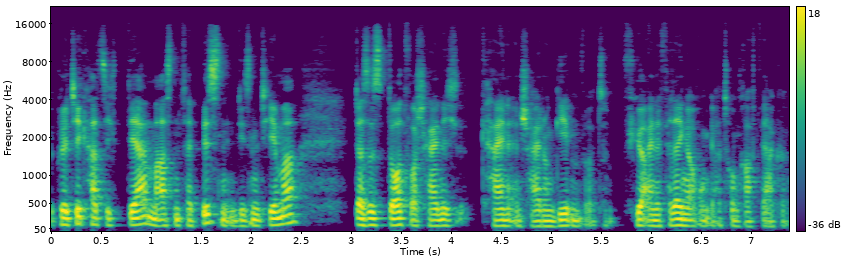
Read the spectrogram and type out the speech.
Die Politik hat sich dermaßen verbissen in diesem Thema, dass es dort wahrscheinlich keine Entscheidung geben wird für eine Verlängerung der Atomkraftwerke.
